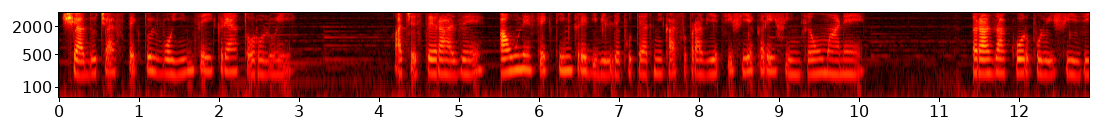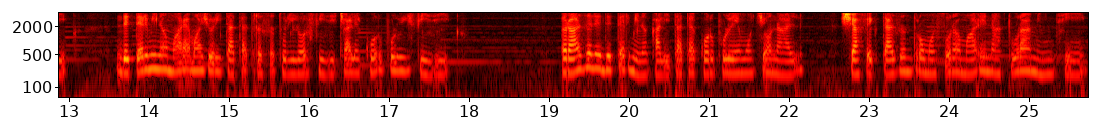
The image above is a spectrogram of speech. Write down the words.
și aduce aspectul voinței Creatorului. Aceste raze au un efect incredibil de puternic asupra vieții fiecărei ființe umane raza corpului fizic determină marea majoritate a trăsăturilor fizice ale corpului fizic. Razele determină calitatea corpului emoțional și afectează într-o măsură mare natura minții.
